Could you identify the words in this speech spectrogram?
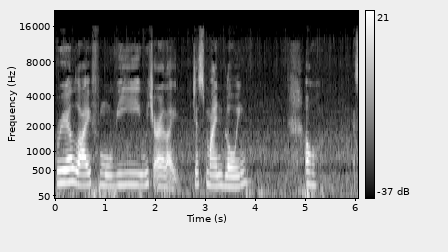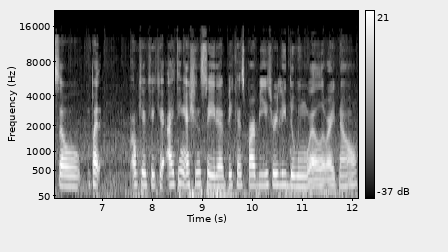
real life movie which are like just mind blowing. Oh, so but okay, okay, okay. I think I shouldn't say that because Barbie is really doing well right now,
